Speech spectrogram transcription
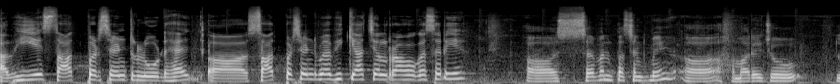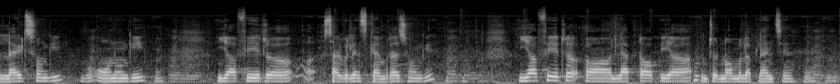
अभी ये सात परसेंट लोड है। सात परसेंट में अभी क्या चल रहा होगा सर ये? सेवन परसेंट में आ, हमारे जो लाइट्स होंगी वो ऑन होंगी। या फिर सर्विलेंस कैमराज होंगे। या फिर लैपटॉप या जो नॉर्मल अप्लाइंस हैं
